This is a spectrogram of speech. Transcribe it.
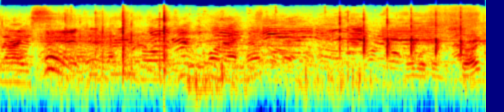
Nice. Come on now, pass on that. That wasn't a strike?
